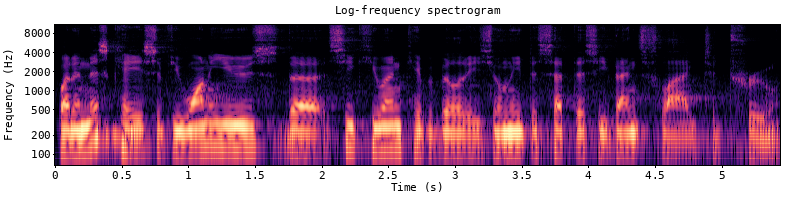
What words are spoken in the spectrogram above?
But in this case, if you want to use the CQN capabilities, you'll need to set this events flag to true.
